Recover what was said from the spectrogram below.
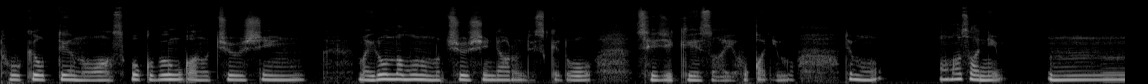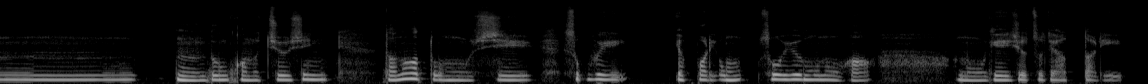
東京っていうのはすごく文化の中心まあ、いろんなものの中心であるんですけど政治経済他にもでもまさにうん、うん、文化の中心だなと思うしすごいやっぱりそういうものがあの芸術であったり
